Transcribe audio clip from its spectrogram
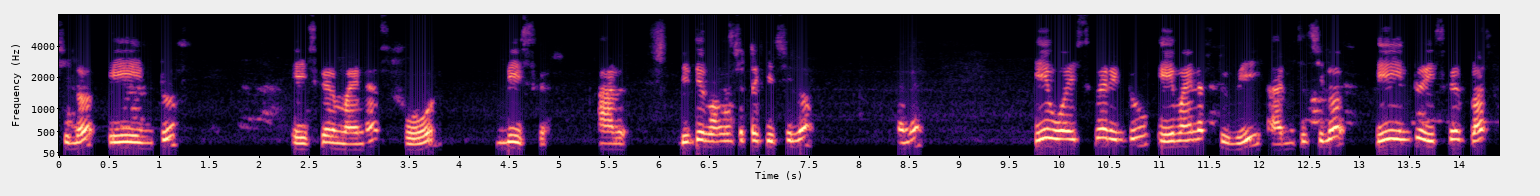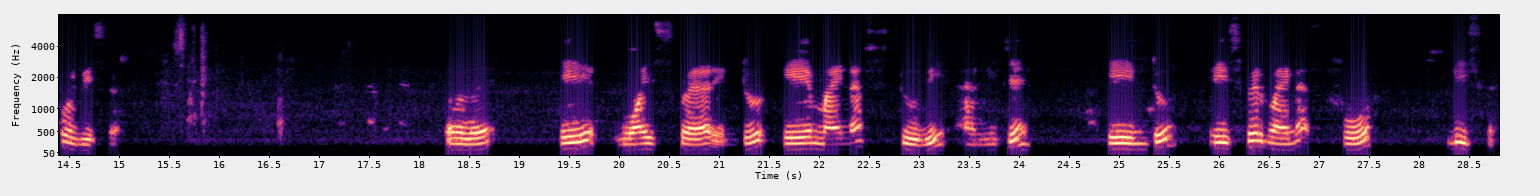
ছিল A into A square minus four B square আর দ্বিতীয় ভগ্নাংশটা কি ছিল? এখানে A Y square into A minus two B আর নিচে ছিল A into A square plus four B square তাহলে A Y square into A minus two B আর নিচে A into A square minus four B square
